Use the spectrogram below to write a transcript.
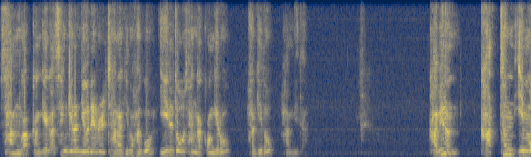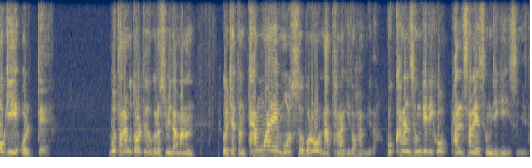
삼각관계가 생기는 연애를 잘하기도 하고 일도 삼각관계로 하기도 합니다. 갑인은 같은 인목이 올 때, 뭐 다른 것도 올 때도 그렇습니다만은 어쨌든 탕화의 모습으로 나타나기도 합니다. 욱하는 성질이 있고 발산의 성질이 있습니다.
